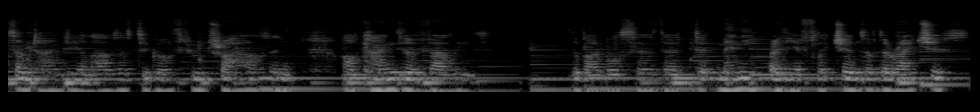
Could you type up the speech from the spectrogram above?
Sometimes he allows us to go through trials and all kinds of valleys. The Bible says that many are the afflictions of the righteous,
